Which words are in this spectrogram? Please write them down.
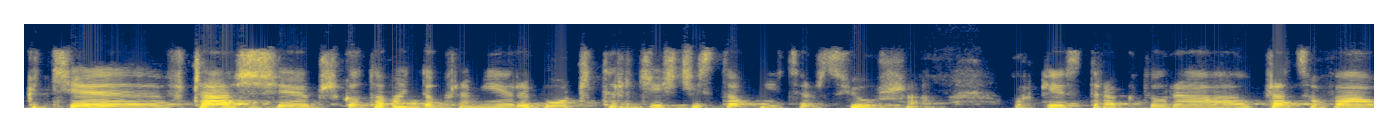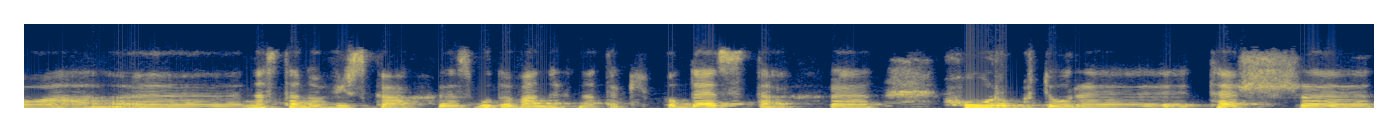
gdzie w czasie przygotowań do premiery było 40 stopni Celsjusza. Orkiestra, która pracowała e, na stanowiskach zbudowanych na takich podestach, e, chór, który też e,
